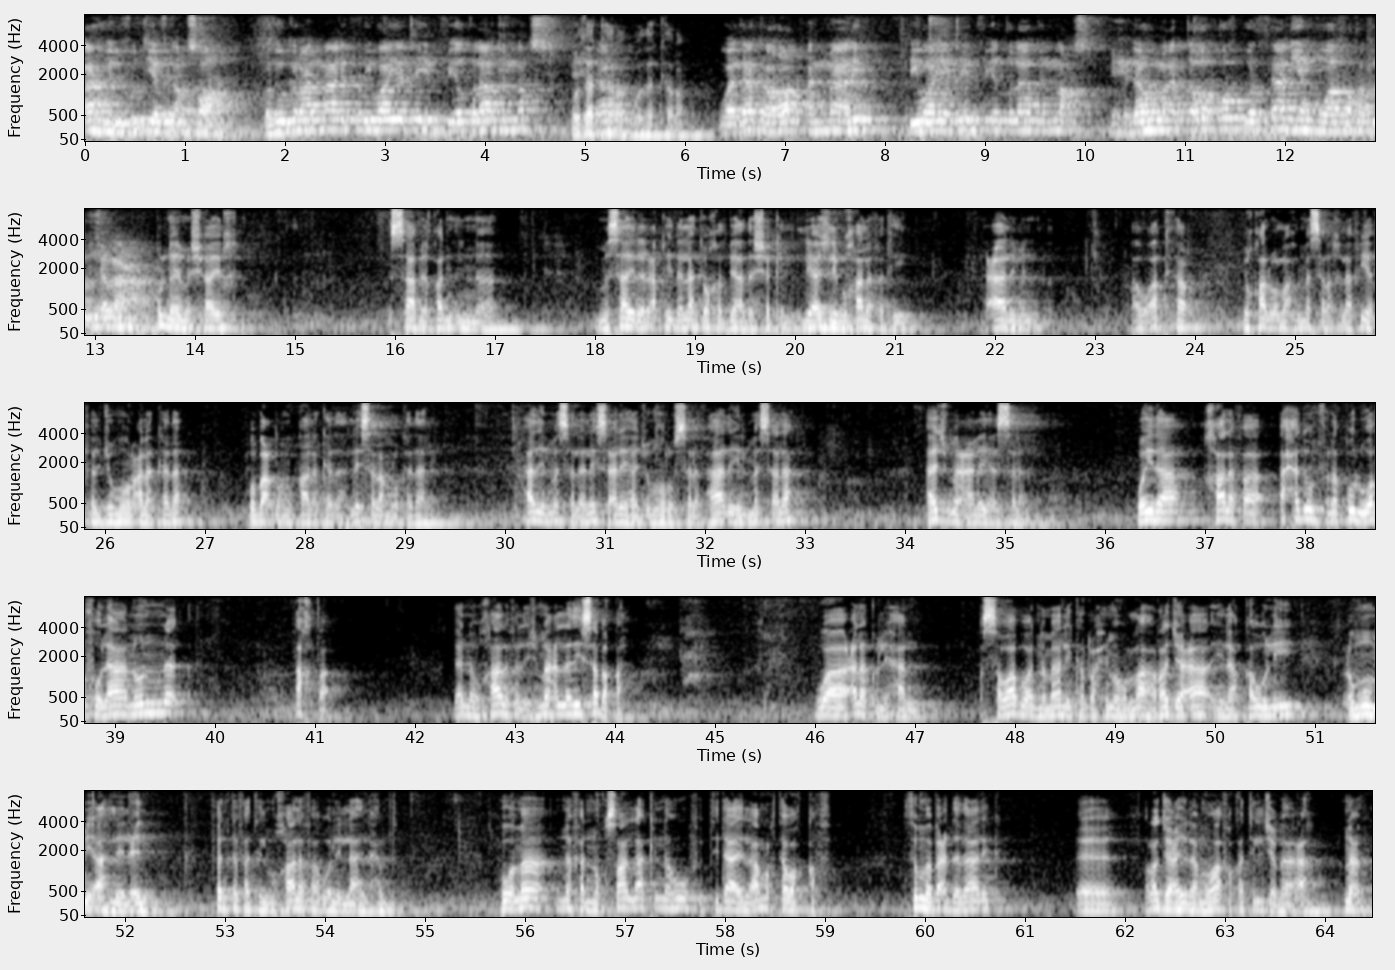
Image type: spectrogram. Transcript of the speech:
أهل الفتية في الأمصار وذكر عن مالك روايتين في إطلاق النقص وذكر وذكر. وذكر عن مالك روايتين في إطلاق النقص. إحداهما التوقف والثانية موافقة الجماعة. قلنا يا مشايخ سابقا إن مسائل العقيدة لا تؤخذ بهذا الشكل لأجل مخالفة عالم أو أكثر. يقال والله المسألة خلافية فالجمهور على كذا وبعضهم قال كذا ليس الأمر كذلك. هذه المسألة ليس عليها جمهور السلف هذه المسألة أجمع عليها السلف. وإذا خالف أحد فنقول وفلان أخطأ لأنه خالف الإجماع الذي سبقه. وعلى كل حال الصواب أن مالكا رحمه الله رجع إلى قول عموم أهل العلم فانتفت المخالفة ولله الحمد. هو ما نفى النقصان لكنه في ابتداء الأمر توقف. ثم بعد ذلك آه، رجع إلى موافقة الجماعة. نعم.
